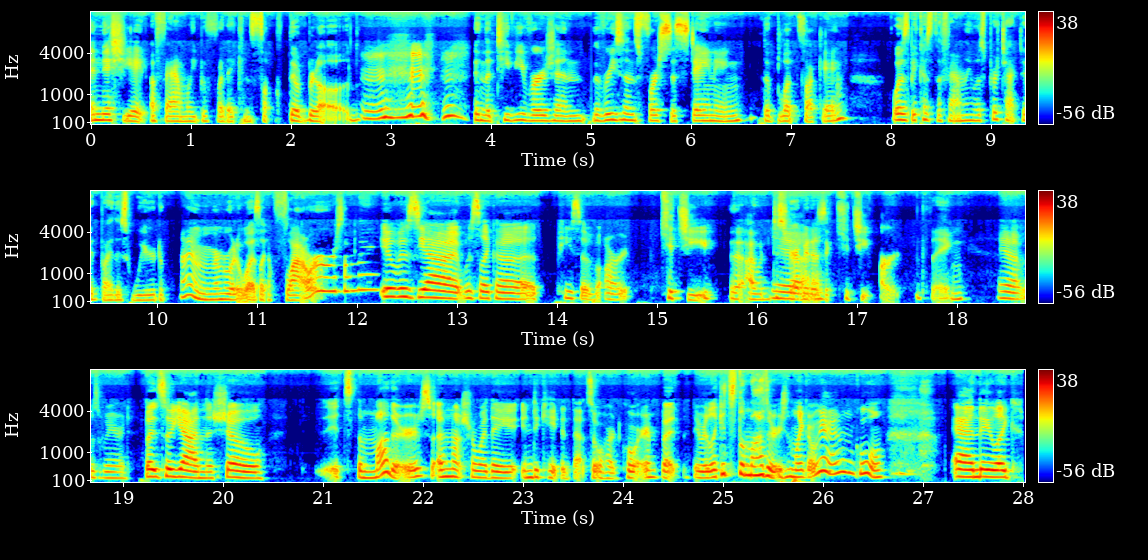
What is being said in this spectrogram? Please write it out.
initiate a family before they can suck their blood. In the TV version, the reasons for sustaining the blood sucking was because the family was protected by this weird, I don't even remember what it was, like a flower or something? It was, yeah, it was like a piece of art. Kitschy. I would describe it as a kitschy art thing. Yeah, it was weird. But so, yeah, in the show, it's the mothers. I'm not sure why they indicated that so hardcore, but they were like, it's the mothers. I'm like, okay, cool. And they like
